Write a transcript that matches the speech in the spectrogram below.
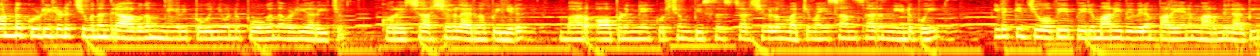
തൊണ്ടക്കുഴിയിലൂടെ ചുവന്ന ദ്രാവകം നീറിപ്പുകഞ്ഞുകൊണ്ട് പോകുന്ന വഴി അറിയിച്ചു. കുറേ ചർച്ചകളായിരുന്നു പിന്നീട്. ബാർ ഓപ്പണിങ്ങിനെക്കുറിച്ചും ബിസിനസ് ചർച്ചകളും മറ്റുമായി സംസാരം നീണ്ടുപോയി. ഇടയ്ക്ക് ജോബിയെ പെരുമാറിയ വിവരം പറയാനും മറന്നില്ല ആൽബി.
